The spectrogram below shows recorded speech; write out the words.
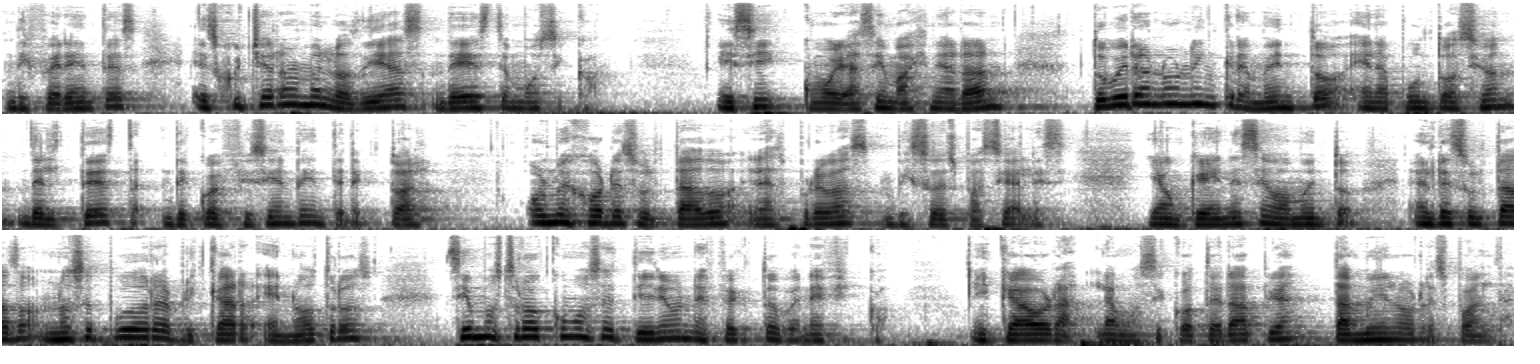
diferentes, escucharon melodías de este músico. Y sí, como ya se imaginarán, tuvieron un incremento en la puntuación del test de coeficiente intelectual, un mejor resultado en las pruebas visoespaciales, y aunque en ese momento el resultado no se pudo replicar en otros, sí mostró cómo se tiene un efecto benéfico, y que ahora la musicoterapia también lo respalda.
